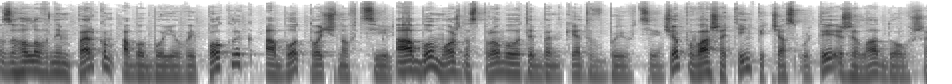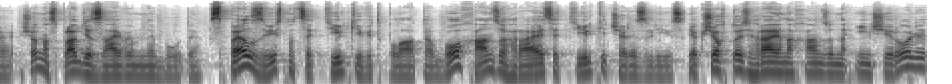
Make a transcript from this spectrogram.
з головним перком або бойовий поклик, або точно в ціль, або можна спробувати бенкет вбивці, щоб ваша тінь під час ульти жила довше, що насправді зайвим не буде. Спел, звісно, це тільки відплата, бо Ханзо грається тільки через ліс. Якщо хтось грає на Ханзо на іншій ролі,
